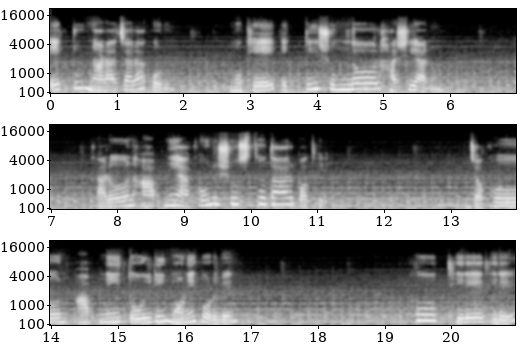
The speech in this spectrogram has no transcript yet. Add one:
একটু নাড়াচাড়া করুন। মুখে একটি সুন্দর হাসি আনুন। কারণ আপনি এখন সুস্থতার পথে। যখন আপনি তৈরি মনে করবেন, খুব ধীরে ধীরে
